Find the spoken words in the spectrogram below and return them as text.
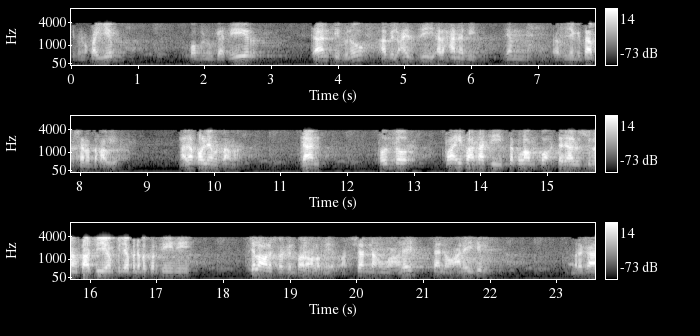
Ibn Qayyim wa Ibn Kathir dan Ibnu Abil Azzi Al-Hanafi yang punya kitab Syarat Tahawiyah. Ada kaul yang pertama. Dan untuk Taifah tadi, sekelompok dari alus sunnah tadi yang punya pendapat seperti ini, celah oleh sebagian para ulama ya. Syanna'u alaih, syanna'u alaihim. Mereka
